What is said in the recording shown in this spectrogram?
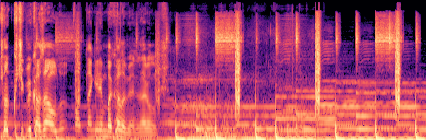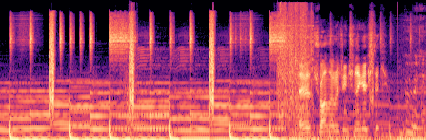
Çok küçük bir kaza oldu. Ufaktan gelin bakalım ya neler olmuş. Evet şu an aracın içine geçtik. Öyle.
